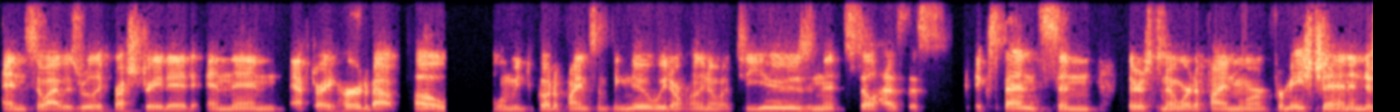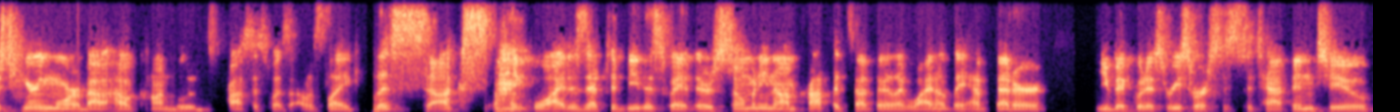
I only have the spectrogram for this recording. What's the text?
And so I was really frustrated. And then after I heard about, oh, when we go to find something new, we don't really know what to use. And it still has this expense and there's nowhere to find more information. And just hearing more about how convoluted this process was, I was like, this sucks. Like, why does it have to be this way? There's so many nonprofits out there. Like, why don't they have better ubiquitous resources to tap into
